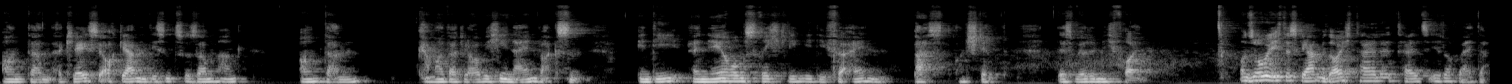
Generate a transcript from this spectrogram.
Und dann erkläre ich sie auch gerne in diesem Zusammenhang. Und dann kann man da, glaube ich, hineinwachsen in die Ernährungsrichtlinie, die für einen passt und stimmt. Das würde mich freuen. Und so wie ich das gern mit euch teile, teilt ihr doch weiter.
